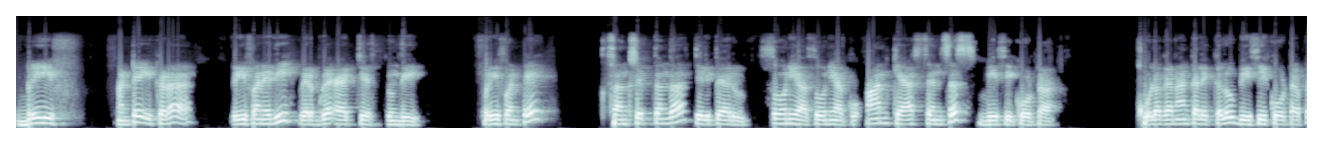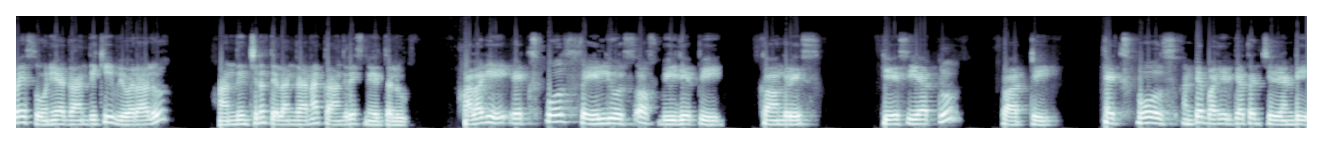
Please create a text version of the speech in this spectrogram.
బ్రీఫ్ అంటే ఇక్కడ బ్రీఫ్ అనేది వెర్బ్గా యాక్ట్ చేస్తుంది. బ్రీఫ్ అంటే సంక్షిప్తంగా తెలిపారు. సోనియా సోనియాకు on caste census BC quota. కుల గణాంక లెక్కలు బీసీ కోటాపై సోనియా గాంధీకి వివరాలు అందించిన తెలంగాణ కాంగ్రెస్ నేతలు. అలాగే expose failures of BJP Congress KCR to party. Expose అంటే బహిర్గతం చేయండి.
